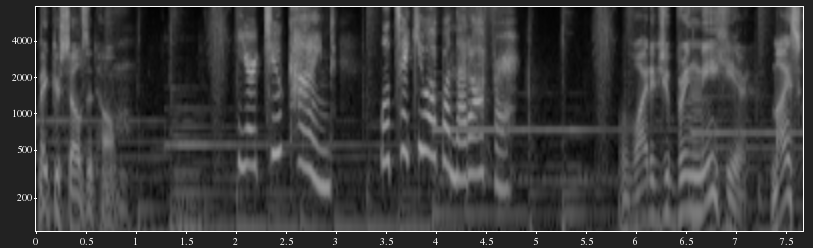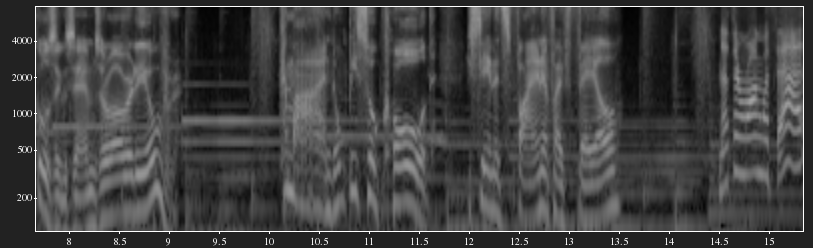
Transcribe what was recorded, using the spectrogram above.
Make yourselves at home. You're too kind. We'll take you up on that offer. Why did you bring me here? My school's exams are already over. Come on, don't be so cold. You saying it's fine if I fail? Nothing wrong with that.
